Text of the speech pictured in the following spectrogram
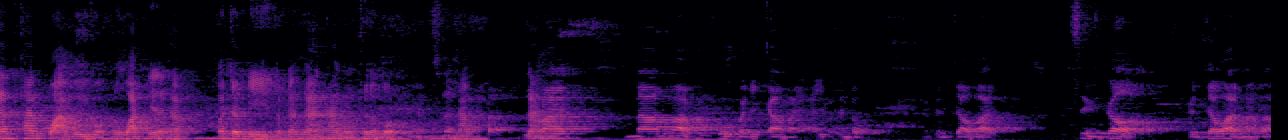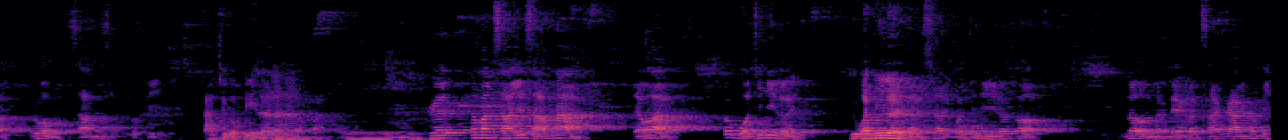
ด้านข้างขวามือของทางวัดเนี่ยนะครับ ก็จะมีสำนักงานทางหลวงชนบทนะครับนะมานามว่าพระครูปฏิกาใหม่อายุทันโดเป็นเจ้าวาดซึ่งก็เป็นเจ้าวาดมาก็ร่วม 30กว่าปีสามสิบกว่าปีแล้วนะฮะอืมคือถ้าพรรษาอายุ35 แต่ว่าก็บวชที่นี่เลย อยู่วัดนี้เลยใช่บวชที่นี่แล้วก็เริ่มตั้งแต่รักษาการก็ปี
